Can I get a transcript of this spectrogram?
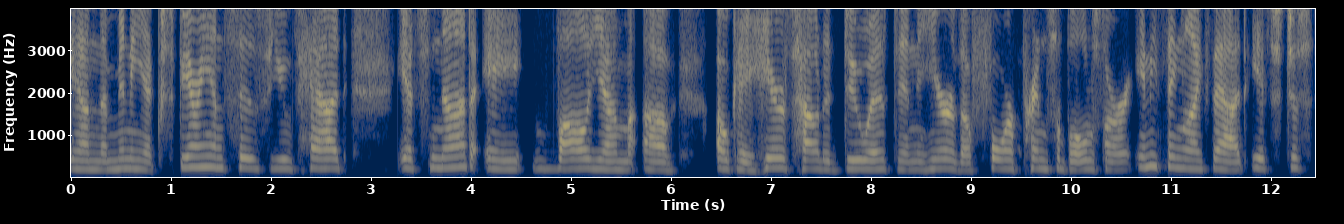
and the many experiences you've had. It's not a volume of, okay, here's how to do it, and here are the four principles, or anything like that. It's just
